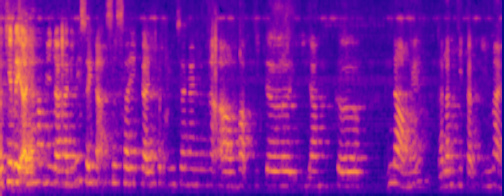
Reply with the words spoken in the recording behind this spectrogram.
Okey baik, Alhamdulillah hari ni saya nak selesaikan perbincangan uh, bab kita yang ke-6 eh, dalam kitab iman.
